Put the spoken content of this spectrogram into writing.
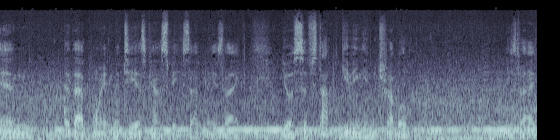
And at that point, Matthias kind of speaks up and he's like, Yosef, stop giving him trouble. He's like,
